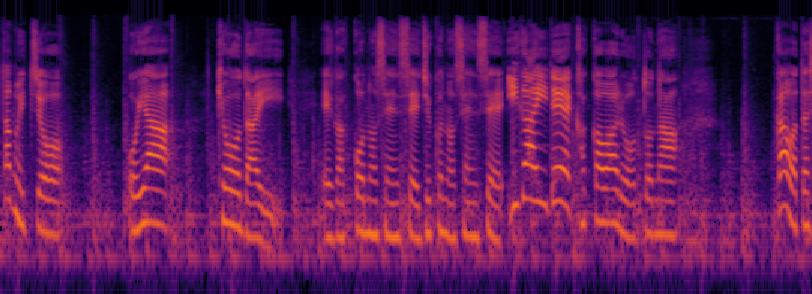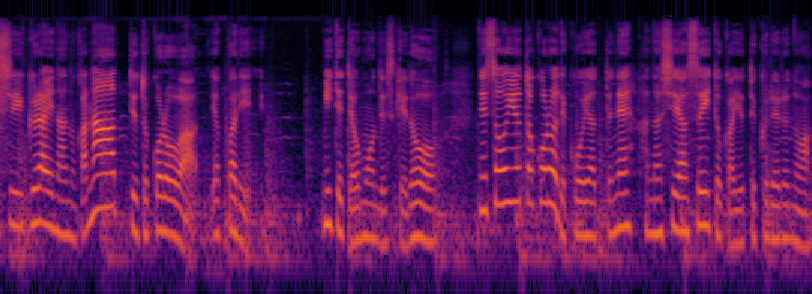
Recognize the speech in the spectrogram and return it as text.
多分一応、親、兄弟、え学校の先生、塾の先生以外で関わる大人が私ぐらいなのかなっていうところは、やっぱり見てて思うんですけど、で、そういうところでこうやってね、話しやすいとか言ってくれるのは、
